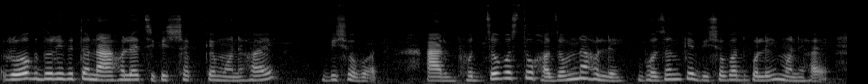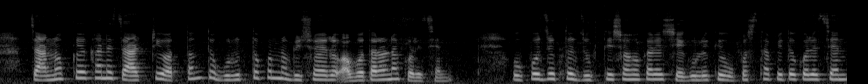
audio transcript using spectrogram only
রোগ দূরীভূত না হলে চিকিৎসককে মনে হয় বিষবৎ। আর ভোজ্য বস্তু হজম না হলে ভোজনকে বিষবৎ বলেই মনে হয়। চাণক্য এখানে চারটি অত্যন্ত গুরুত্বপূর্ণ বিষয়ের অবতারণা করেছেন। উপযুক্ত যুক্তি সহকারে সেগুলিকে উপস্থাপিত করেছেন।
